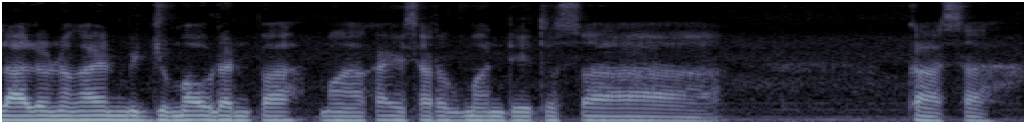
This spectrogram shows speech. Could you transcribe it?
Lalo na ngayon medyo maulan pa mga kaisarugman dito sa kasa.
